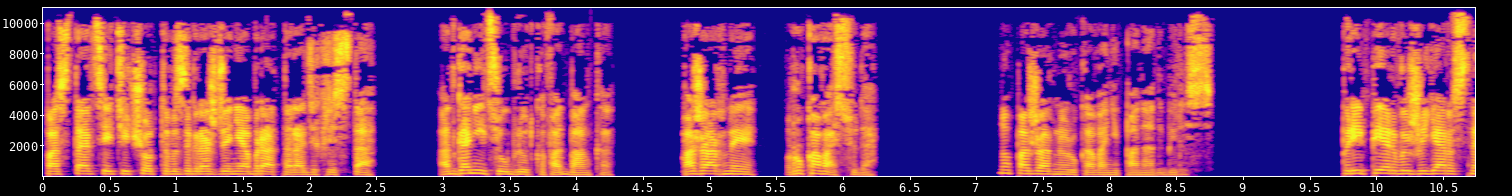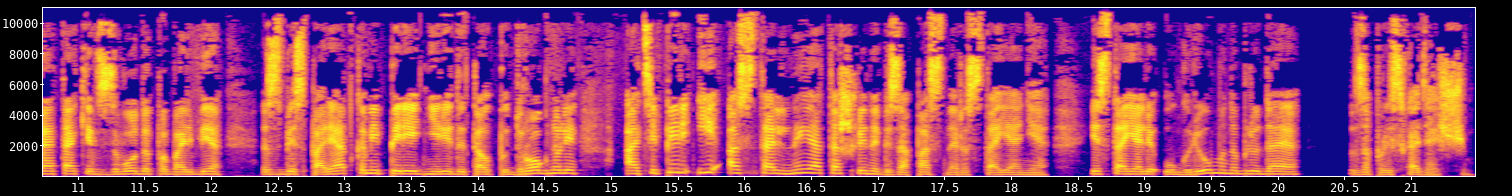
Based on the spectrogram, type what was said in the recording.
Поставьте эти чертовы заграждения обратно ради Христа. Отгоните ублюдков от банка. Пожарные, рукава сюда!» но пожарные рукава не понадобились. При первой же яростной атаке взвода по борьбе с беспорядками передние ряды толпы дрогнули, а теперь и остальные отошли на безопасное расстояние и стояли угрюмо, наблюдая за происходящим.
